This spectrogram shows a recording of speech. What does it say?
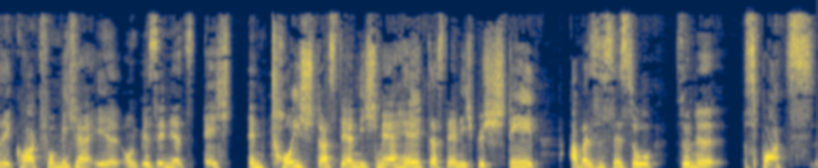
Rekord von Michael und wir sind jetzt echt enttäuscht, dass der nicht mehr hält, dass der nicht besteht. Aber es ist so, so eine Sports,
